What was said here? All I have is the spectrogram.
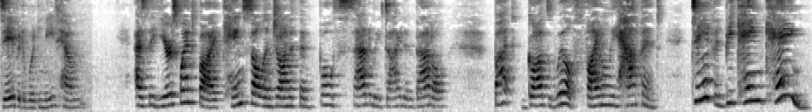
David would meet him. As the years went by, King Saul and Jonathan both sadly died in battle. But God's will finally happened. David became king.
